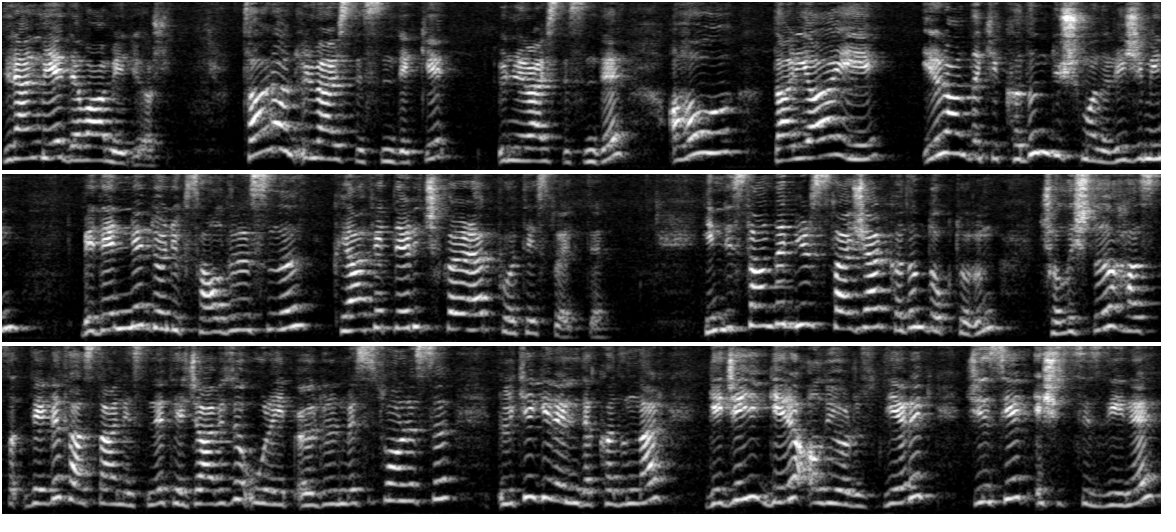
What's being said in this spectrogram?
direnmeye devam ediyor. Tahran Üniversitesi'ndeki üniversitesinde Ahau Daryai İran'daki kadın düşmanı rejimin bedenine dönük saldırısını kıyafetlerini çıkararak protesto etti. Hindistan'da bir stajyer kadın doktorun çalıştığı hasta, devlet hastanesinde tecavüze uğrayıp öldürülmesi sonrası ülke genelinde kadınlar geceyi geri alıyoruz diyerek cinsiyet eşitsizliğine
